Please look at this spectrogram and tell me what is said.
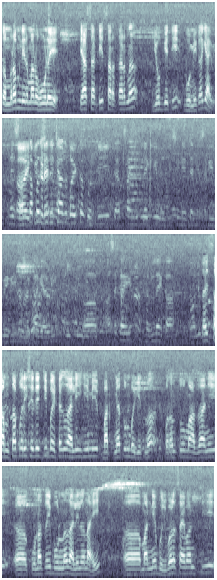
संभ्रम निर्माण होऊ नये. त्यासाठी सरकारनं योग्य ती भूमिका घ्यावी. आज बैठक होती. त्यात सांगितलं की ओबीसी नेत्यांनी सगळी वेगळी भूमिका घ्यावी अं, असं काही ठरलंय का? समता परिषदेची बैठक झाली ही मी बातम्यातून बघितलं परंतु माझं आणि कुणाचंही बोलणं झालेलं नाही. अ, माननीय भुजबळ साहेबांची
